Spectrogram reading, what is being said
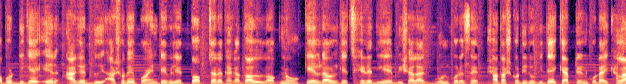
অপরদিকে এর আগের দুই আসরে পয়েন্ট টেবিলের টপ চারে থাকা দল লখনৌ কে এল রাহুলকে ছেড়ে দিয়ে বিশাল এক ভুল করেছে। সাতাশ কোটি রুপিতে ক্যাপ্টেন কোটায় খেলা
